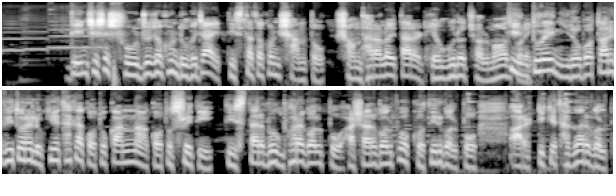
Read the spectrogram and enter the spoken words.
দিন শেষে সূর্য যখন ডুবে যায়, তিস্তা তখন শান্ত। সন্ধ্যার আলোয় তার ঢেউগুলো ঝলমল কিন্তু এই নীরবতার ভিতরে লুকিয়ে থাকা কত কান্না, কত স্মৃতি, তিস্তার বুক ভরা গল্প, আশার গল্প, ক্ষতির গল্প, আর টিকে থাকার গল্প।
